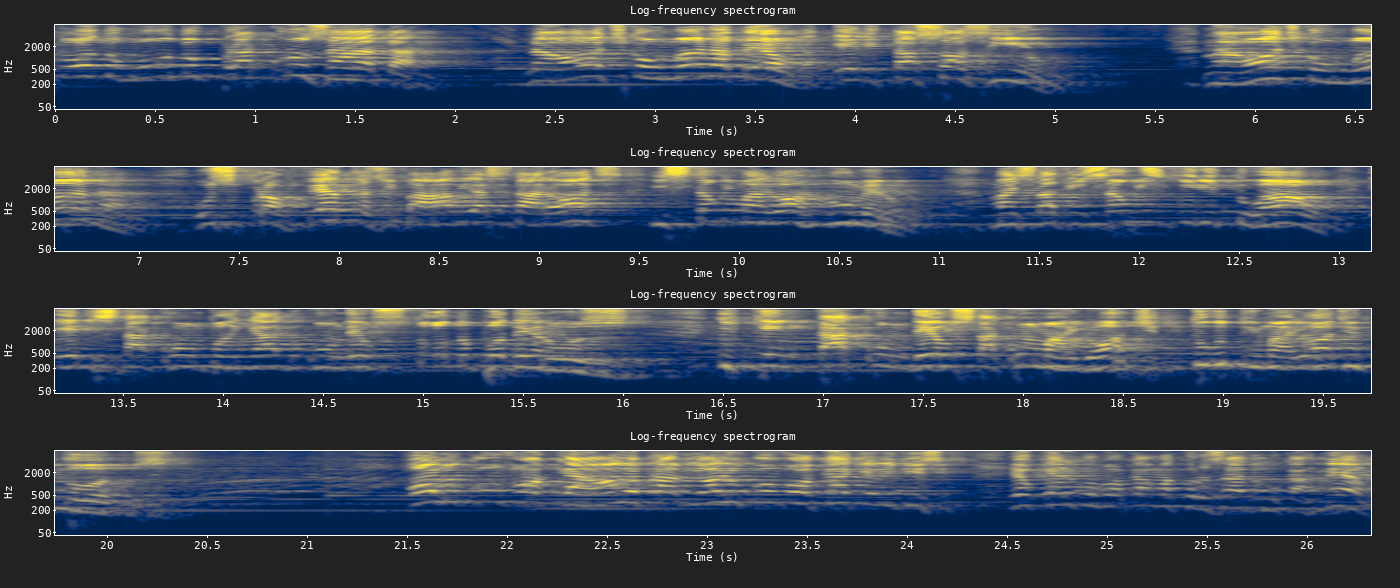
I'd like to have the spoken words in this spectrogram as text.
todo mundo para cruzada. Na ótica humana belga, ele está sozinho. Na ótica humana, os profetas de Baal e Astarotes estão em maior número mas na visão espiritual, ele está acompanhado com Deus Todo-Poderoso. E quem está com Deus está com o maior de tudo e maior de todos. Olha o convocar, olha para mim, olha o convocar que ele disse: Eu quero convocar uma cruzada no Carmelo.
